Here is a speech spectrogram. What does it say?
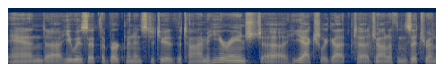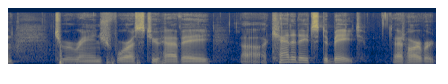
and uh, he was at the Berkman Institute at the time. He arranged, uh, he actually got uh, Jonathan Zittrain to arrange for us to have a, uh, a candidates debate at Harvard.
